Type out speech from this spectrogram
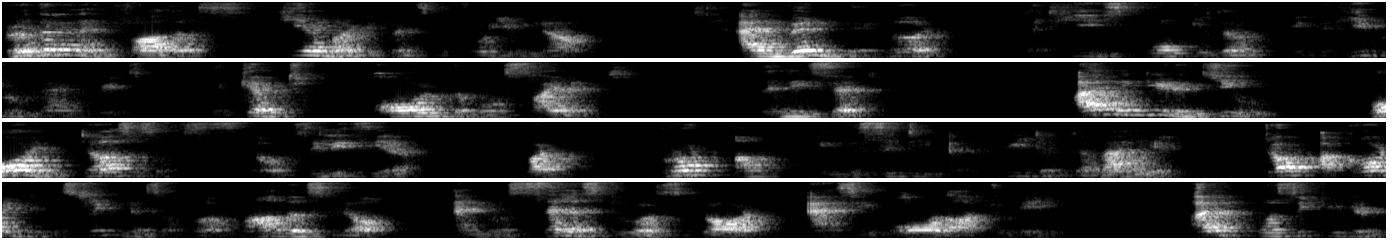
Brethren and fathers, hear my defense before you now. And when they heard that he spoke to them in the Hebrew language, they kept all the more silent. Then he said, I am indeed a Jew, born in Tarsus of, of Cilicia, but brought up in the city at the feet of Gamaliel, according to the strictness of our father's law, and was zealous towards God as you all are today. I persecuted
